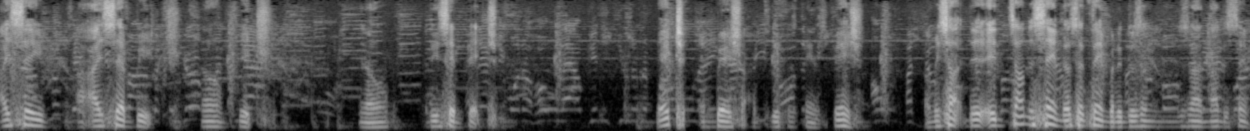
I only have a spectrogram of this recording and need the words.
I say I said bitch, no bitch. You know, didn't say bitch. Bitch and bitch are different things. Bitch. I mean, it, sounds the same. That's the thing, but it doesn't. It's not not the same.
